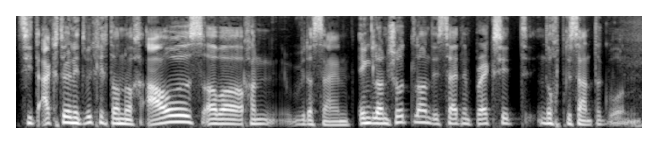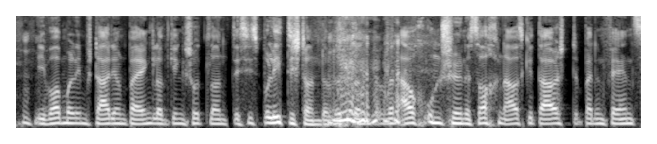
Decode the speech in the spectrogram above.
Sieht aktuell nicht wirklich danach aus, aber kann wieder sein. England, Schottland ist seit dem Brexit noch brisanter geworden. ich war mal im Stadion bei England gegen Schottland. Das ist politisch dann. Da wird dann, werden auch unschöne Sachen ausgetauscht bei den Fans.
